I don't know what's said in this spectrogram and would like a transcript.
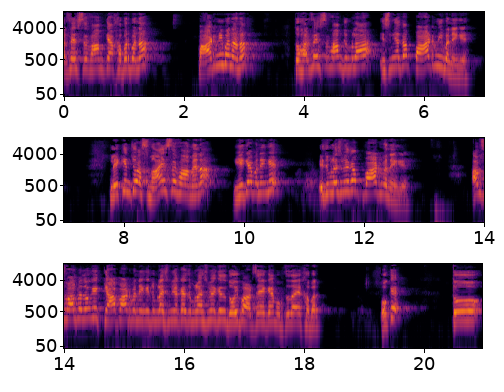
حرف استفام کیا خبر بنا؟ پارٹ نہیں بنا نا، تو حرف استفام جملہ اسمیا کا پارٹ نہیں بنیں گے۔ لیکن جو اسماء استفام ہے نا، یہ کیا بنیں گے؟ یہ جملہ اسمیا کا پارٹ بنیں گے۔ اب سوال پیدا ہو کہ کیا پارٹ بنیں گے؟ جملہ اسمیا کا، جملہ اسمیا کے دو ہی پارٹ ایک ہے مبتدا، ایک خبر۔ اوکے؟ تو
